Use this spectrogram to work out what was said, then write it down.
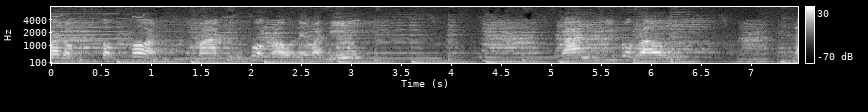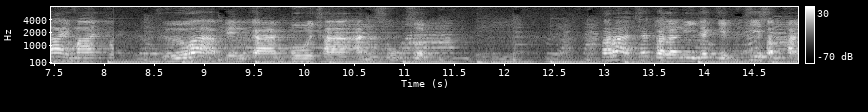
รดกตกทอดมาถึงพวกเราในวันนี้ การที่พวกเราได้มาชมถือว่าเป็นการบูชาอันสูงสุด พระราชกรณียกิจที่สำคัญ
